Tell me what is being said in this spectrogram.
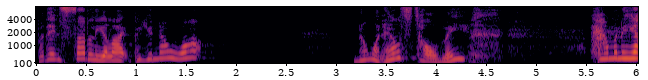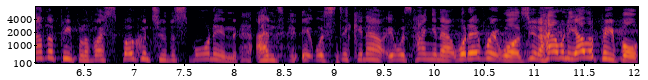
But then suddenly you're like, but you know what? No one else told me. How many other people have I spoken to this morning and it was sticking out, it was hanging out, whatever it was? You know, how many other people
